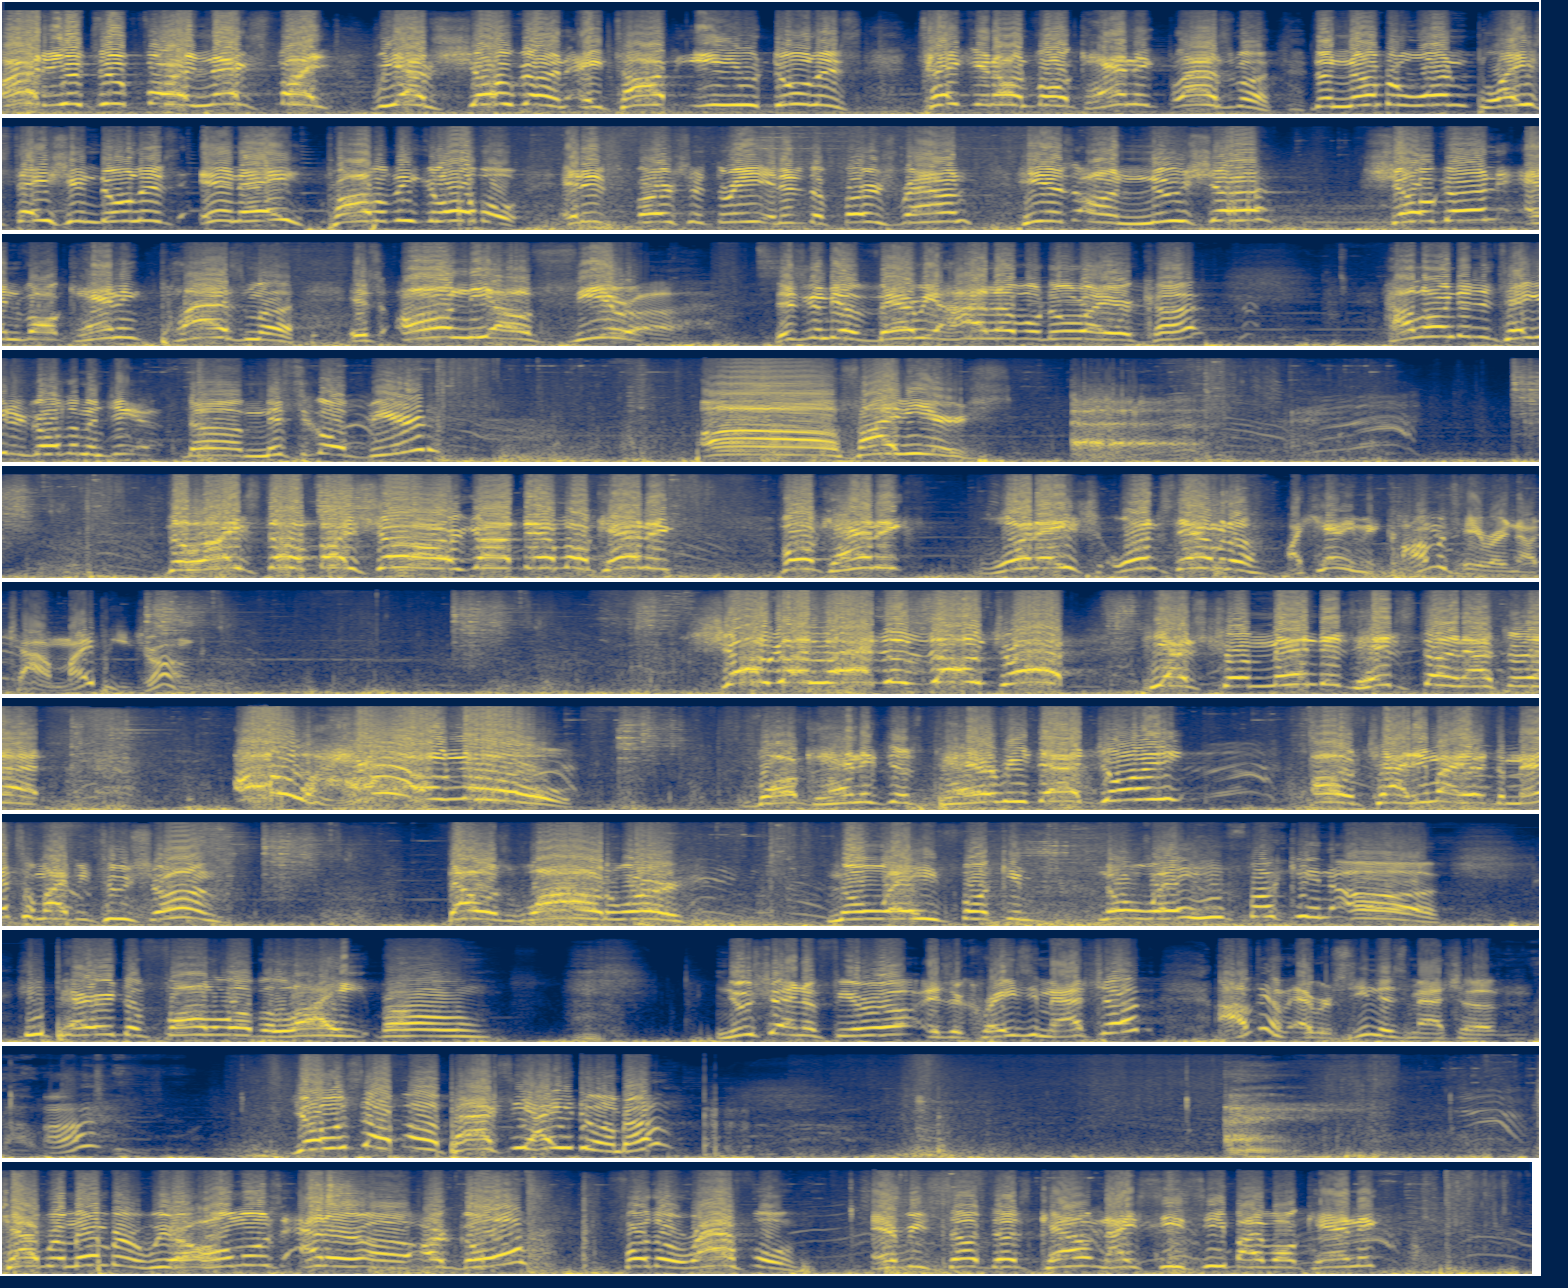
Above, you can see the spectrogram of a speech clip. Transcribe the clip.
On YouTube for our next fight, we have Shogun, a top EU duelist, taking on Volcanic Plasma, the number one PlayStation duelist in a probably global. It is first to three. It is the first round. He is on Nuxia, Shogun, and Volcanic Plasma is on the Afeera. This is going to be a very high level duel right here, cut. How long did it take you to grow the, the mystical beard? Oh, five years. Uh, the light stuff by Shar, goddamn volcanic, volcanic, one H, one stamina. I can't even commentate right now. Child might be drunk. Shogun lands a zone trap. He has tremendous hit stun after that. Oh hell no! Volcanic just parried that joint. Oh, Chad, he might. The mantle might be too strong. That was wild work. No way he fucking. No way he fucking. Uh. He parried the follow-up light, bro. Nuxia and Afeera is a crazy matchup. I don't think I've ever seen this matchup. Huh? Yo, what's up, uh, Paxi? How you doing, bro? Chat, remember, we are almost at our, uh, our goal for the raffle. Every sub does count. Nice CC by Volcanic.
